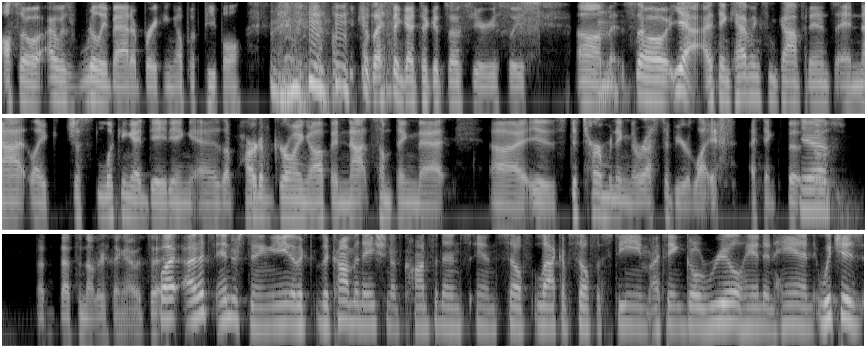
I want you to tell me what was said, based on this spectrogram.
also, I was really bad at breaking up with people because I think I took it so seriously. Um, Mm. so yeah, I think having some confidence and not like just looking at dating as a part of growing up and not something that uh, is determining the rest of your life. I think that Yeah. those that, that's another thing I would say. But uh, that's interesting. You know, the, the combination of confidence and self lack of self esteem, I think, go real hand in hand. Which is,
